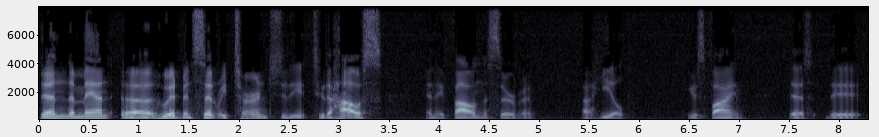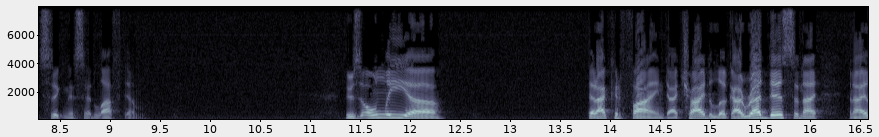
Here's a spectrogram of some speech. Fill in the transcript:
Then the man uh, who had been sent returned to the, to the house, and they found the servant uh, healed. He was fine the, the sickness had left him. There's only uh, that I could find. I tried to look. I read this and I and I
